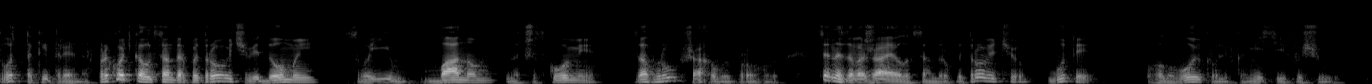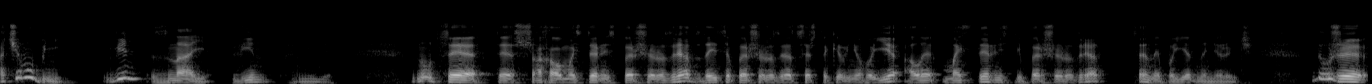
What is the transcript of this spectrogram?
ось такий тренер. Приходько Олександр Петрович, відомий своїм баном на чискомі за гру шаховою прогою. Це не заважає Олександру Петровичу бути головою кваліфкомісії ФШУ. А чому б ні? Він знає, він вміє. Ну, це теж шахова майстерність перший розряд. Здається, перший розряд все ж таки в нього є, але майстерність і перший розряд це непоєднані речі. Дуже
